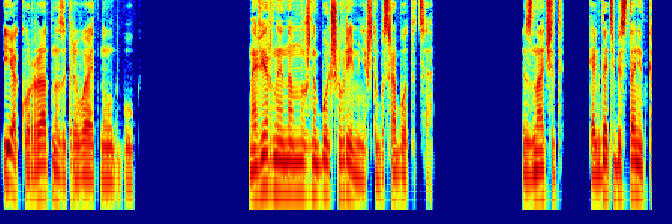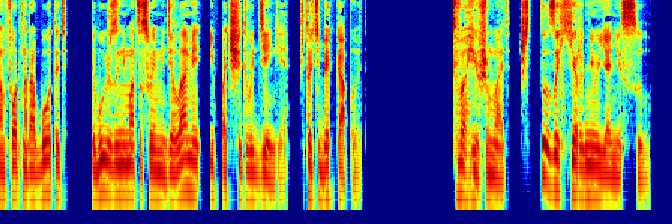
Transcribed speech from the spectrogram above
и аккуратно закрывает ноутбук. Наверное, нам нужно больше времени, чтобы сработаться. Значит, когда тебе станет комфортно работать, ты будешь заниматься своими делами и подсчитывать деньги, что тебе капают. Твою ж мать, что за херню я несу?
